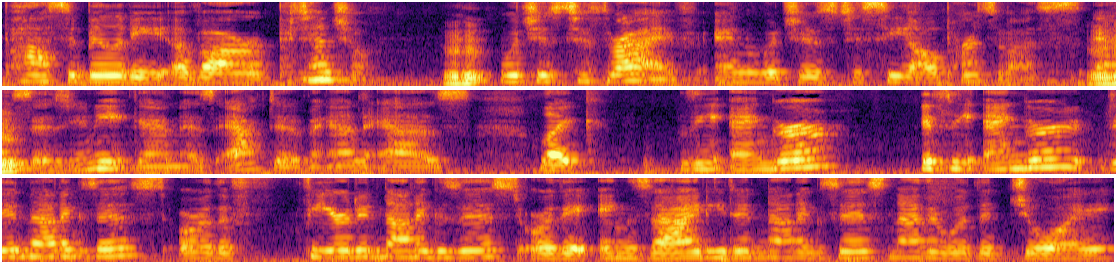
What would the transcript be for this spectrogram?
possibility of our potential Mhm. which is to thrive and which is to see all parts of us as, as unique and as active and as like the anger if the anger did not exist or the fear did not exist or the anxiety did not exist neither would the joy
